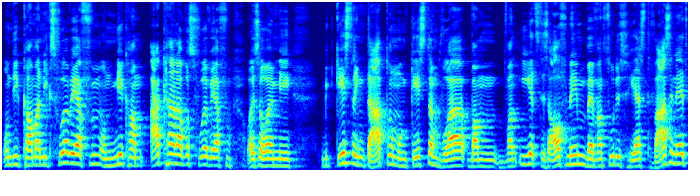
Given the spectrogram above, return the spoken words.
und ich kann mir nichts vorwerfen und mir kann auch keiner was vorwerfen. Also habe ich mich mit gestrigen Datum und gestern war, wann, wann ich jetzt das aufnehme, weil wenn du das hörst, weiß ich nicht,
